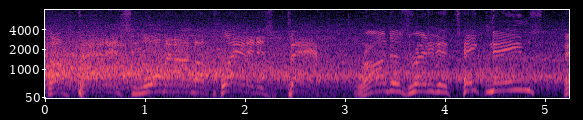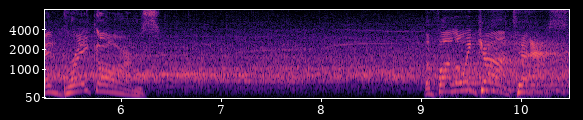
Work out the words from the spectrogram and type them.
The baddest woman on the planet is back. Ronda's ready to take names and break arms. The following contest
